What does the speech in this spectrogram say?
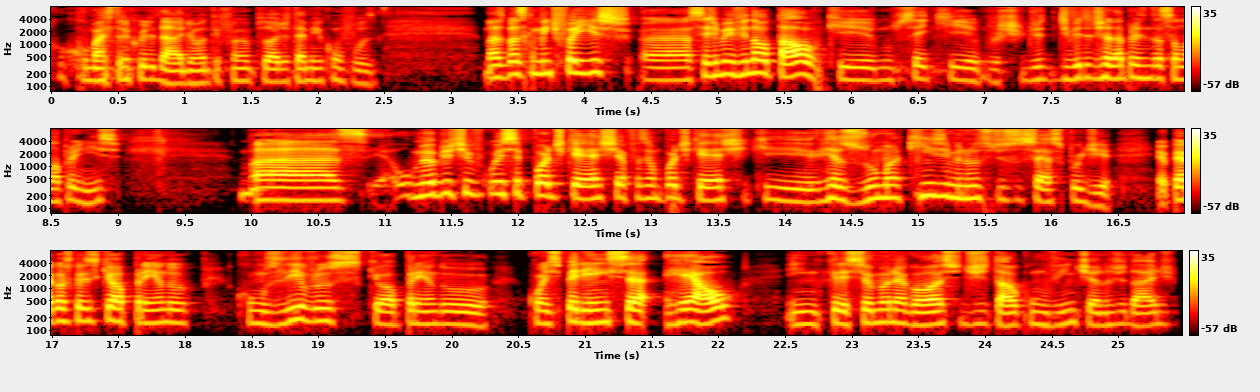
com mais tranquilidade. Ontem foi um episódio até meio confuso. Mas basicamente foi isso. Uh, seja bem-vindo ao Tal, que não sei que. Devia ter a apresentação lá pro início. Mas o meu objetivo com esse podcast é fazer um podcast que resuma 15 minutos de sucesso por dia. Eu pego as coisas que eu aprendo com os livros, que eu aprendo com a experiência real em crescer o meu negócio digital com 20 anos de idade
